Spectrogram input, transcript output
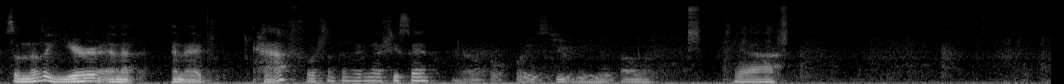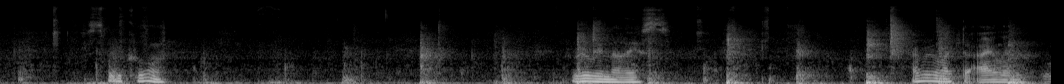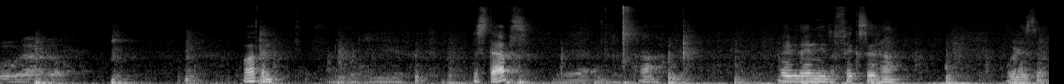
So another year and a and a half or something like that. She said. Yeah, for phase two video. Yeah. It's pretty cool. Really nice. I really like the island. ooh, that felt. What happened? The steps? Yeah. Oh. Maybe they need to fix it, huh? Where is it?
